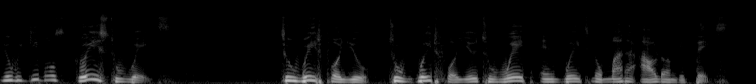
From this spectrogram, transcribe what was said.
You will give us grace to wait. To wait for you to wait for you, to wait and wait no matter how long it takes.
